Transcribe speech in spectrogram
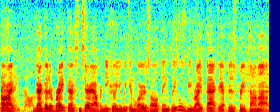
All right, Thanks, fellas. we gotta go to a break. Doug Sunseri, Albert Nico, your weekend lawyers, all things legal. We'll be right back after this brief time out.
